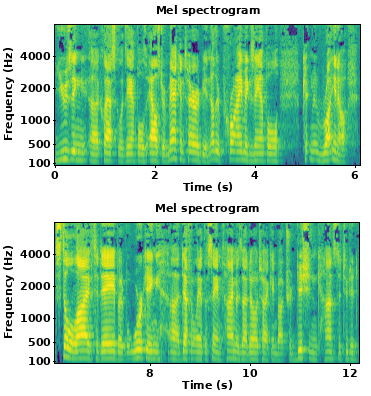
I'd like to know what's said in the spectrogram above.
using uh, classical examples. Alasdair MacIntyre would be another prime example you know, still alive today, but working uh, definitely at the same time as Hadot, talking about tradition constituted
